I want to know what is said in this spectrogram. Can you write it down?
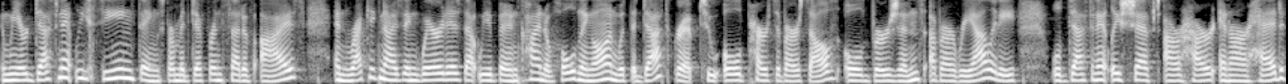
and we are definitely seeing things from a different set of eyes and recognizing where it is that we've been kind of holding on with the death grip to old parts of ourselves, old versions of our reality will definitely shift our heart and our head,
